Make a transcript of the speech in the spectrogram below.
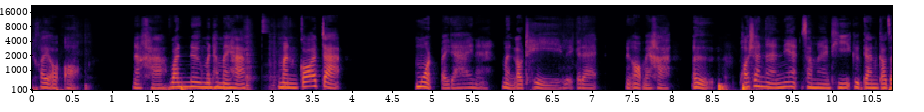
ยค่อยๆเอาออกนะคะ วันหนึ่งมันทำไมคะ มันก็จะหมดไปได้นะ เหมือนเราเทเลยก็ได้ นึกออกไหมคะ เออ เพราะฉะนั้นเนี่ยสมาธิคือการเกาใจ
